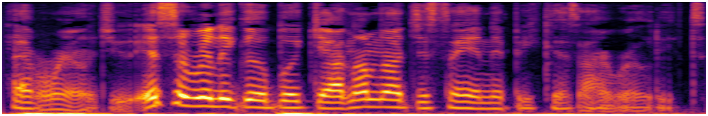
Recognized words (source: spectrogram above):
have around you. It's a really good book, y'all. And I'm not just saying it because I wrote it.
